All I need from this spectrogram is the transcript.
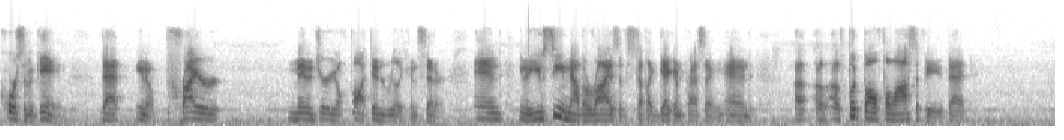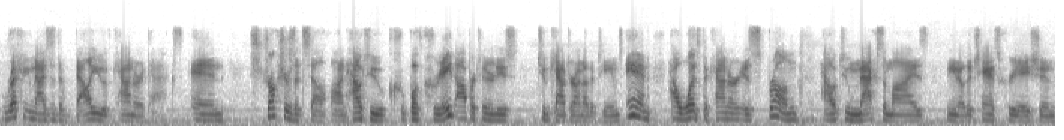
course of a game that you know prior managerial thought didn't really consider. And you know you've seen now the rise of stuff like gegenpressing and a, a, a football philosophy that recognizes the value of counterattacks and structures itself on how to cr- both create opportunities to counter on other teams and how once the counter is sprung how to maximize you know the chance creation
